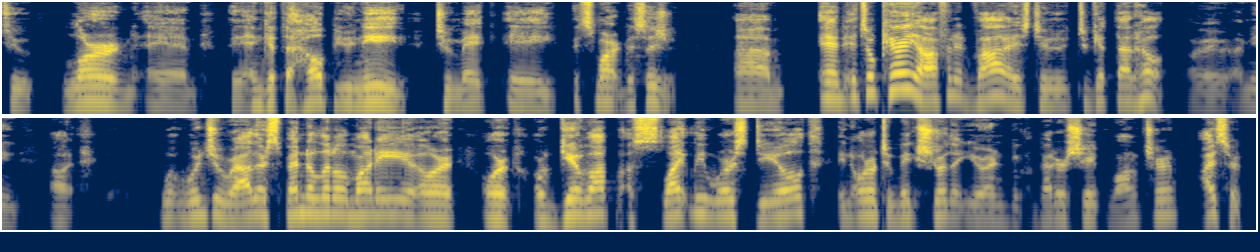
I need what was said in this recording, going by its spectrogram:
to learn and and get the help you need to make a, a smart decision. Um, and it's okay, often advised to to get that help. I, mean, uh, w- wouldn't you rather spend a little money or or or give up a slightly worse deal in order to make sure that you're in better shape long term? I certainly.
